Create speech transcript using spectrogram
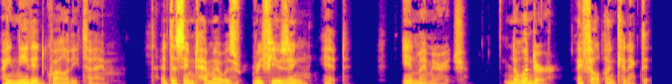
I needed quality time. At the same time, I was refusing it in my marriage. No wonder I felt unconnected,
